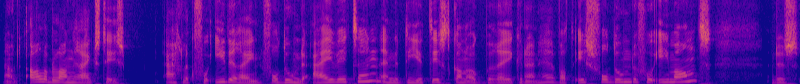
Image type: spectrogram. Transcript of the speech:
Nou, het allerbelangrijkste is eigenlijk voor iedereen voldoende eiwitten. En de diëtist kan ook berekenen hè, wat is voldoende voor iemand. Dus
